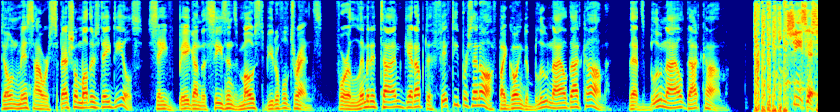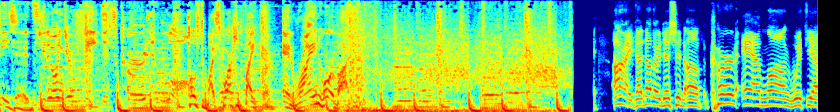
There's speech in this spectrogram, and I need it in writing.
Don't miss our special Mother's Day deals. Save big on the season's most beautiful trends. For a limited time, get up to 50% off by going to Bluenile.com. That's Bluenile.com. Cheeseheads. Cheeseheads. Get on your feet. It's Curd and Long. Hosted by Sparky Fifer and Ryan Horvat. All right, another edition of Curd and Long with you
